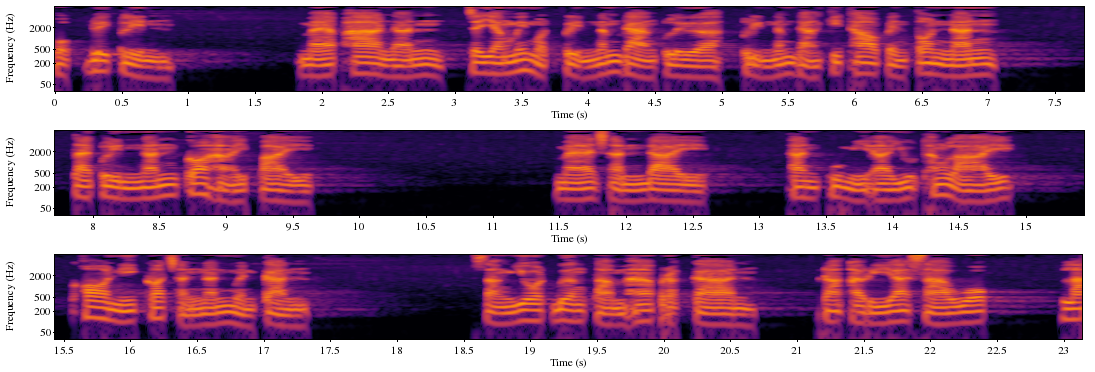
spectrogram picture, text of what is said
อบด้วยกลิ่น แม้ผ้านั้นจะยังไม่หมดกลิ่นน้ำด่างเกลือ กลิ่นน้ำด่างขี้เท่าเป็นต้นนั้น แต่กลิ่นนั้นก็หายไป แม้ฉันใด ท่านผู้มีอายุทั้งหลาย ข้อนี้ก็ฉันนั้นเหมือนกัน สังโยชน์เบื้องต่ำห้าประการ พระอริยสาวก ละ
